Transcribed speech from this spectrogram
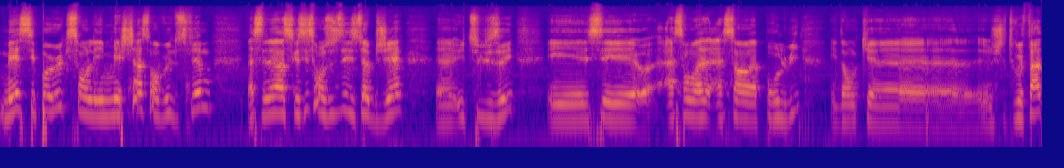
mais c'est pas eux qui sont les méchants si on veut du film. Parce que dans ce cas-ci, ils sont juste des objets euh, utilisés et c'est euh, à son, à son- pour lui. Et donc, euh, j'ai trouvé fat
